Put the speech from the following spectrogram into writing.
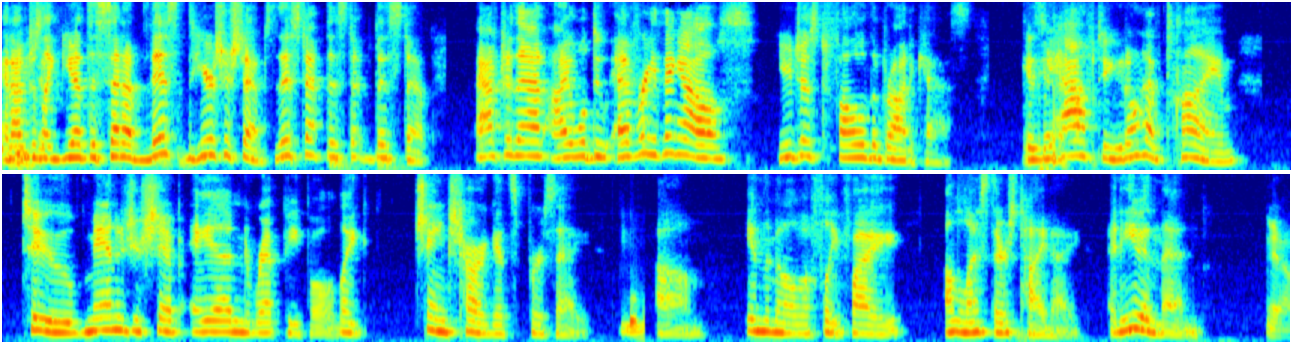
And I'm just like, you have to set up this. Here's your steps. This step, this step, this step. After that, I will do everything else. You just follow the broadcast because you have to. You don't have time to manage your ship and rep people, like change targets per se, Mhm. um, in the middle of a fleet fight, unless there's TiDi. And even then, Yeah.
